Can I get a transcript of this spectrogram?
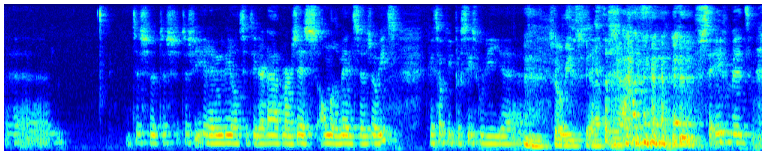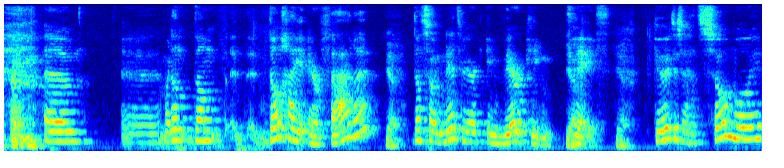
ehm, tussen, tussen, tussen iedereen in de wereld zitten inderdaad maar zes andere mensen, zoiets. Ik weet ook niet precies hoe die eh Zoiets. Ja. Ja. gaat. of zeven mensen. Ehm, eh, maar dan, dan, dan ga je ervaren Ja. dat zo'n netwerk in werking Ja. treedt. Ja. Goethe zei dat zo mooi,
